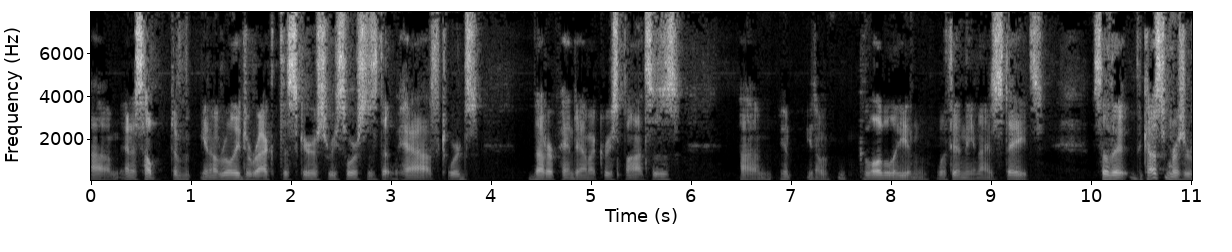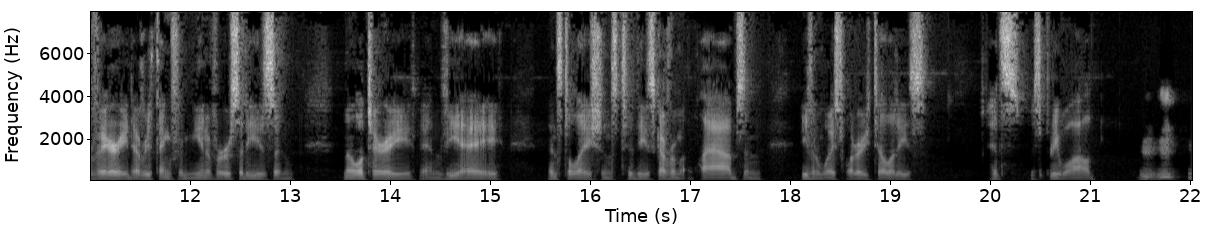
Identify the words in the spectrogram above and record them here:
Um, and it's helped, to, you know, really direct the scarce resources that we have towards better pandemic responses, um, you, know, globally and within the United States. So the, the customers are varied, everything from universities and military and VA installations to these government labs and even wastewater utilities. It's it's pretty wild. Mm-hmm.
